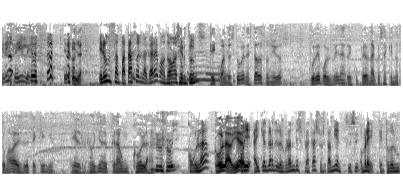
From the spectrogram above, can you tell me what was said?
Era increíble. Era un, era un zapatazo en la cara cuando Por tomabas un Kings. que cuando estuve en Estados Unidos pude volver a recuperar una cosa que no tomaba desde pequeño, el Royal Crown Cola. ¿Cola? Cola había. Oye, hay que hablar de los grandes fracasos también. Hombre, que todo el-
